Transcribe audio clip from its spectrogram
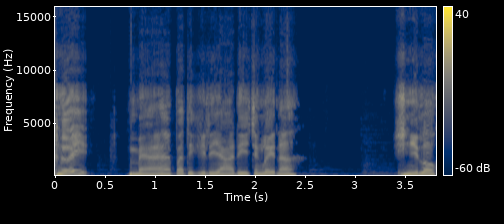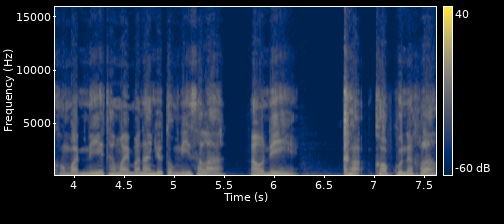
เฮ้ย แหมปฏิกิริยาดีจังเลยนะ ฮีโร่ของวันนี้ทำไมมานั่งอยู่ตรงนี้ซะล่ะ เอานี่ขอขอบคุณนะครับ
